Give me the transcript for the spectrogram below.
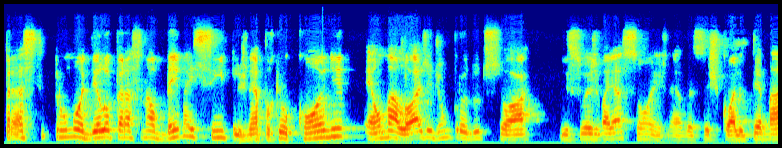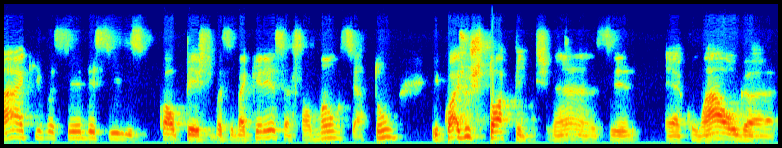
para um modelo operacional bem mais simples, né? porque o Cone é uma loja de um produto só e suas variações. Né? Você escolhe o temaki e você decide qual peixe você vai querer, se é salmão, se é atum, e quais os toppings, né? se é com alga,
